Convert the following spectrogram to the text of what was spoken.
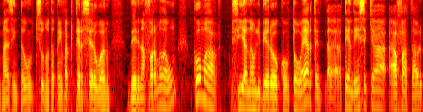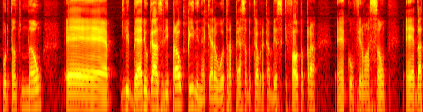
Mas então o Tsunoda também vai para o terceiro ano dele na Fórmula 1. Como a FIA não liberou Couto Huerta, a tendência é que a AlphaTauri, portanto, não é, libere o Gasly para a Alpine, né? Que era outra peça do quebra-cabeça que falta para é, confirmação é, da,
